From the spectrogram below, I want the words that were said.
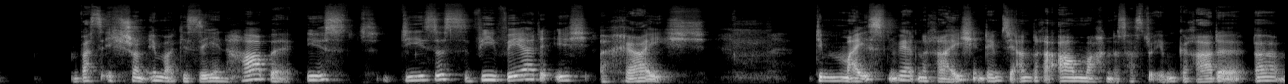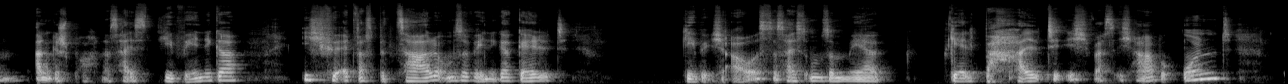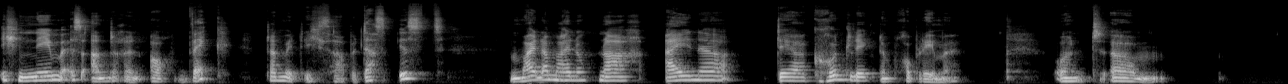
was ich schon immer gesehen habe, ist dieses, wie werde ich reich? Die meisten werden reich, indem sie andere arm machen. Das hast du eben gerade ähm, angesprochen. Das heißt, je weniger ich für etwas bezahle, umso weniger Geld gebe ich aus. Das heißt, umso mehr Geld behalte ich, was ich habe und ich nehme es anderen auch weg, damit ich es habe. Das ist meiner Meinung nach einer der grundlegenden Probleme. Und ähm,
